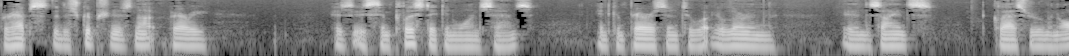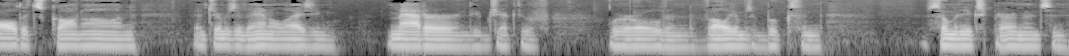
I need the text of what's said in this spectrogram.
perhaps the description is not very is, is simplistic in one sense in comparison to what you'll learn in the science classroom and all that's gone on in terms of analyzing matter and the objective world and volumes of books and so many experiments and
